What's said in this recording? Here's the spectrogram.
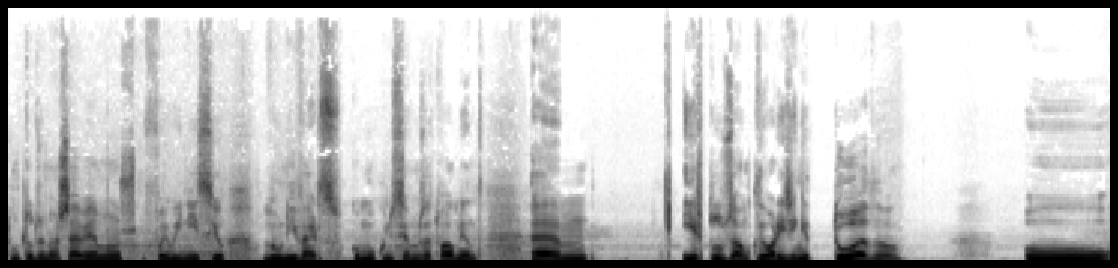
como todos nós sabemos, foi o início do universo, como o conhecemos atualmente, um, e a explosão que deu origem a todo o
